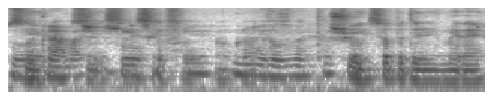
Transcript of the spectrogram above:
Sim, Não Caravaggio, sim, sim, nem sim, sequer foi. sim, ok. Não é relevante, acho. Sim, só para terem uma ideia.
